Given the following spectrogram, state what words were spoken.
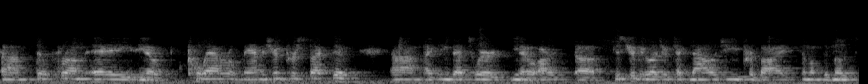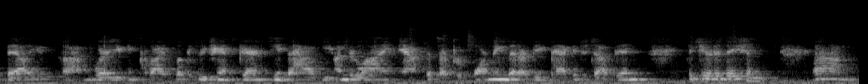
Um, so, from a you know collateral management perspective, um, I think that's where you know our uh, distributed ledger technology provides some of the most value, um, where you can provide look-through transparency into how the underlying assets are performing that are being packaged up in securitization. Um,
